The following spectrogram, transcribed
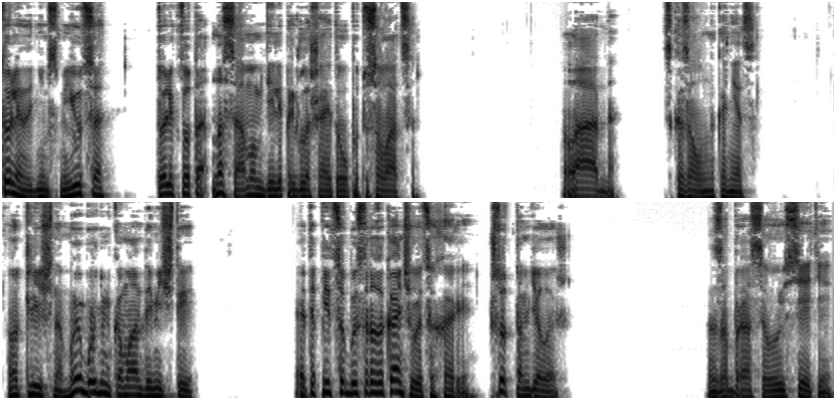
то ли над ним смеются, то ли кто-то на самом деле приглашает его потусоваться. «Ладно», — сказал он наконец. «Отлично, мы будем командой мечты». «Эта пицца быстро заканчивается, Харри. Что ты там делаешь?» «Забрасываю сети»,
